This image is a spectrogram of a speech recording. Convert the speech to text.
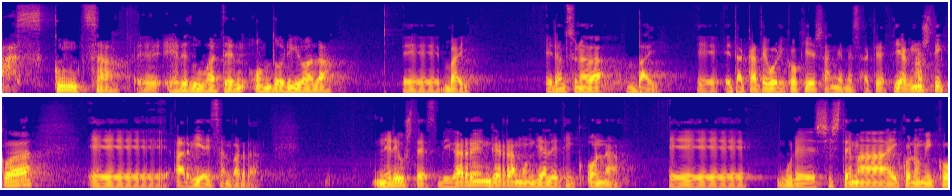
azkuntza e, eredu baten ondorioa da. E, bai, erantzuna da bai, e, eta kategorikoki esan genezake. Diagnostikoa e, argia izan behar da. Nere ustez, bigarren gerra mundialetik ona e, gure sistema ekonomiko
